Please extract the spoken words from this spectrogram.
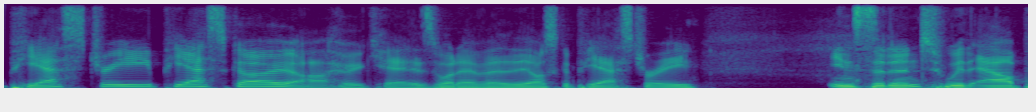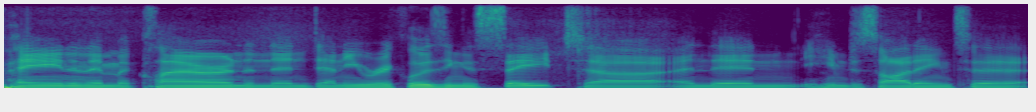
Piastri Piasco. Oh, who cares? Whatever the Oscar Piastri incident with Alpine and then McLaren and then Danny Rick losing his seat uh, and then him deciding to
